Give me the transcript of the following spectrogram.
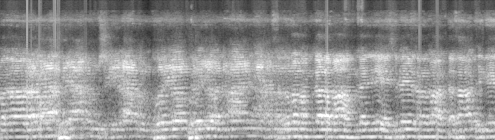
परारणाभिरामं श्रीरामं भूयो भूयो नमान्यः सर्वमङ्गलमाङ्गल्ये शिवे सर्वार्थसाधिके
